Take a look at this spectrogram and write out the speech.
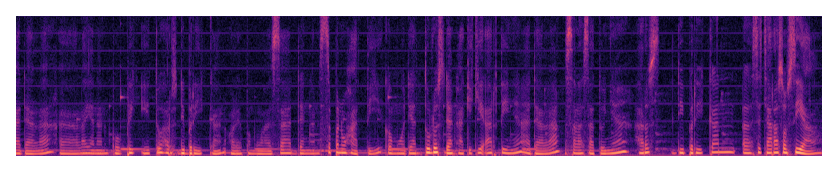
adalah uh, layanan publik itu harus diberikan oleh penguasa dengan sepenuh hati, kemudian tulus dan hakiki artinya adalah salah satunya harus diberikan uh, secara sosial,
